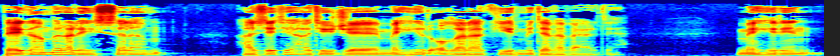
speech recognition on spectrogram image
Peygamber aleyhisselam Hazreti Hatice'ye mehir olarak 20 deve verdi. Mehirin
